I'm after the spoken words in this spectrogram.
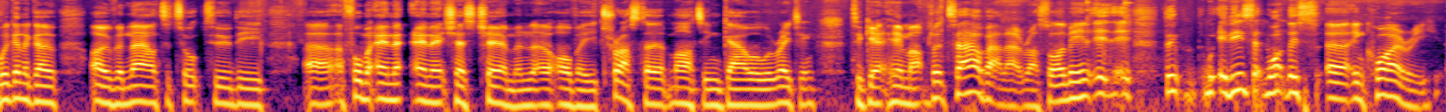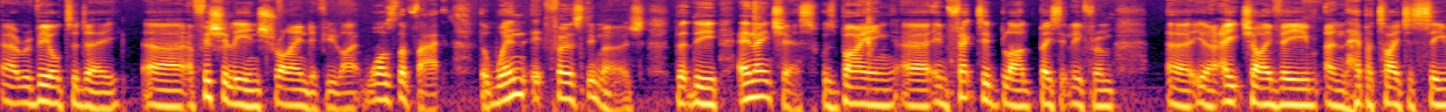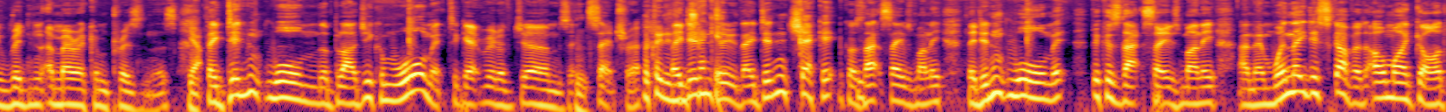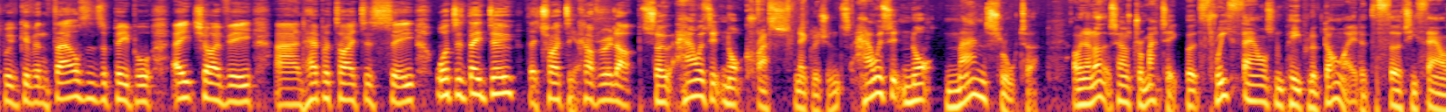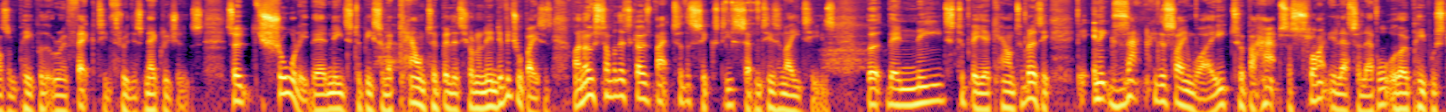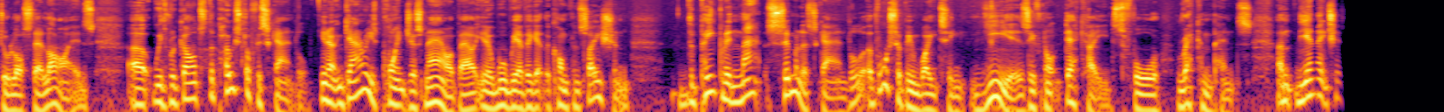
We're going to go over now to talk to the uh, a former N- NHS chairman uh, of a trust, uh, Martin Gower. We're waiting to get him up. But how about that, Russell? I mean, it, it, the, it is what this uh, inquiry uh, revealed today. Uh, officially enshrined, if you like, was the fact that when it first emerged, that the NHS was buying infected blood basically from uh, you know, HIV and hepatitis C ridden American prisoners. Yeah. They didn't warm the blood. You can warm it to get rid of germs, mm. etc. They didn't, they didn't do. It. They didn't check it because mm. that saves money. They didn't warm it because that saves money. And then when they discovered, oh my God, we've given thousands of people HIV and hepatitis C, what did they do? They tried to yeah. cover it up. So how is it not crass negligence? How is it not manslaughter? I mean, I know that sounds dramatic, but 3,000 people have died of the 30,000 people that were infected through this negligence. So surely there needs to be some accountability on an individual basis. I know some of this goes back to the 60s, 70s, and 80s, but there needs to be accountability in exactly the same way, to perhaps a slightly lesser level, although people still lost their lives, uh, with regard to the post office scandal. You know, Gary's point just now about, you know, will we ever get the compensation? The people in that similar scandal have also been waiting years, if not decades, for recompense. Um, the NHS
